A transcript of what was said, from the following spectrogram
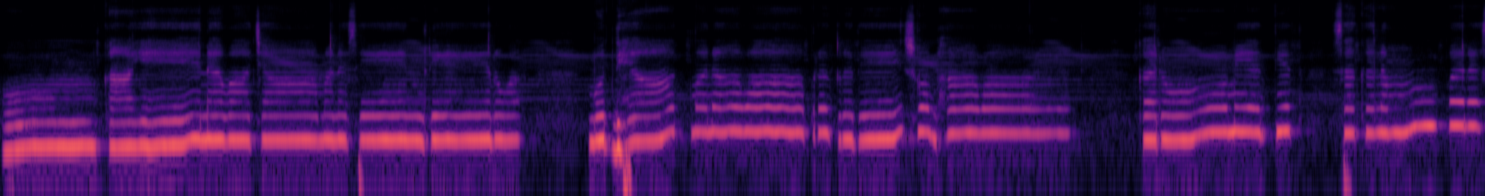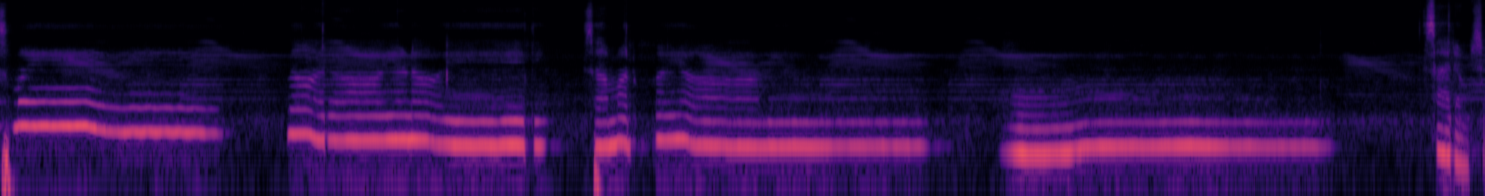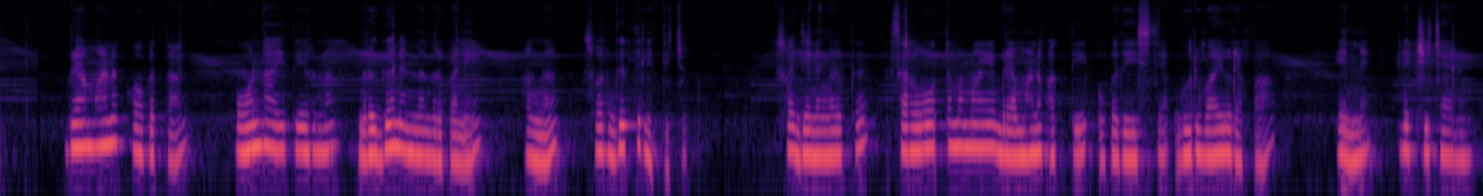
ॐ कायेन वाचा मनसेन्द्रियैर्वा। बुद्ध्यात्मना वा प्रकृते स्वभावा करोमि यद्यत् सकलम् സമർപ്പയാമി. സാരാംശം. ബ്രാഹ്മണ കോപത്താൽ ഓന്തായിത്തീർന്ന നൃഗൻ എന്ന നൃപനെ അങ്ങ് സ്വർഗത്തിലെത്തിച്ചു സ്വജനങ്ങൾക്ക് സർവോത്തമമായ ബ്രാഹ്മണ ഭക്തി ഉപദേശിച്ച ഗുരുവായൂരപ്പ എന്നെ രക്ഷിച്ചാലും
